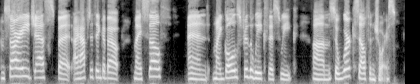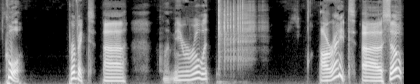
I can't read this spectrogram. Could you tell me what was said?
I'm sorry, Jess, but I have to think about myself and my goals for the week this week. Um, so work, self, and chores. Cool. Perfect. Uh, let me roll it. All right. Uh, so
